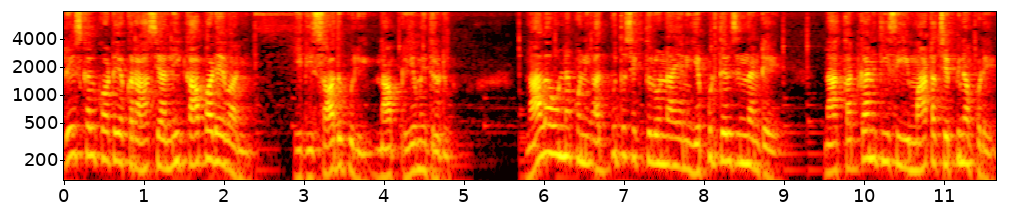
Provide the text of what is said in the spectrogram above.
ప్రేస్కల్ కోట యొక్క రహస్యాల్ని కాపాడేవాడిని. ఇది సాధుపులి నా ప్రియమిత్రుడు. నాలో ఉన్న కొన్ని అద్భుత శక్తులు ఉన్నాయని ఎప్పుడు తెలిసిందంటే నా ఖడ్గాన్ని తీసి ఈ మాట చెప్పినప్పుడే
